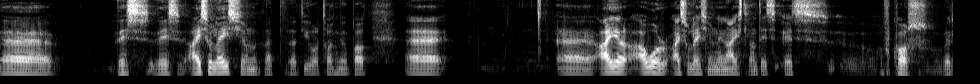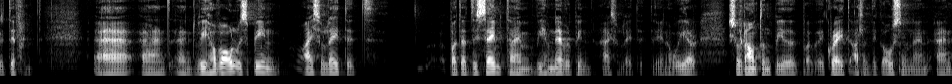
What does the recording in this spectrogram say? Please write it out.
uh, this this isolation that, that you are talking about. Uh, uh, our, our, isolation in Iceland is, is uh, of course, very different. Uh, and, and we have always been isolated, but at the same time, we have never been isolated. You know, we are surrounded by the, by the great Atlantic Ocean, and, and,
